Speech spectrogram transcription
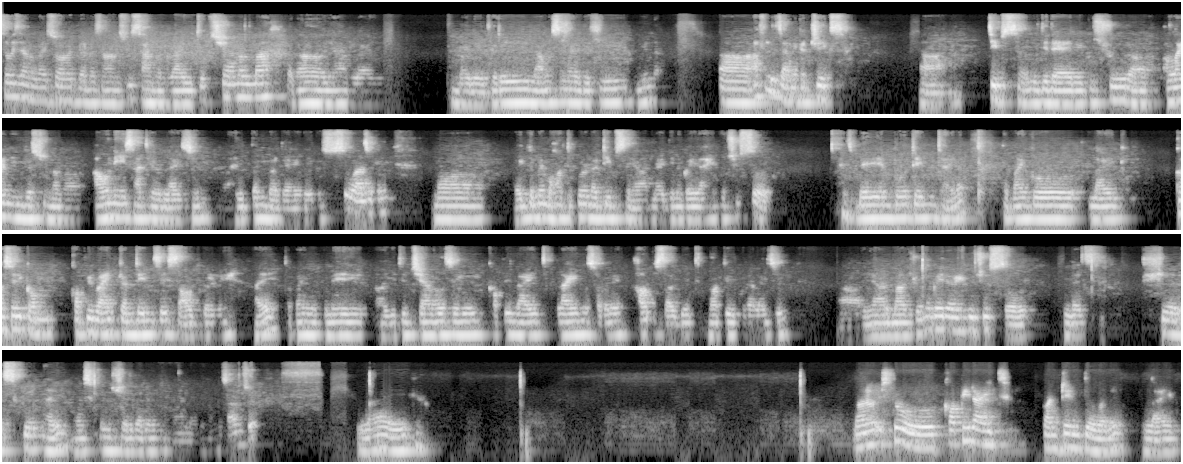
सबैजनालाई स्वागत गर्न चाहन्छु। सामन राई युट्युब च्यानलमा र यहाँहरूलाई मैले धेरै लामो समयदेखि विभिन्न आफूले जानेका ट्रिक्स टिप्सहरू दिँदै आइरहेको छु र अनलाइन इन्डस्ट्रीमा आउने साथीहरूलाई चाहिँ हेल्प पनि गर्दै आइरहेको छु। सो आज पनि म एकदमै महत्त्वपूर्ण टिप्स यहाँहरूलाई दिन गइरहेको छु। सो इट्स भेरी इम्पोर्टेन्ट होइन? तपाईँको लाइक कसरी कम कपिराइट कन्टेन्ट चाहिँ सल्भ गर्ने, है? तपाईँको कुनै युट्युब च्यानल चाहिँ कपिराइट लागेको छ हाउ टु सल्भ इट म त्यो सो लेट्स सेयर स्क्रिन है? म स्क्रिन सेयर गरेर यहाँलाई देखाउन चाहन्छु। लाइक भने like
